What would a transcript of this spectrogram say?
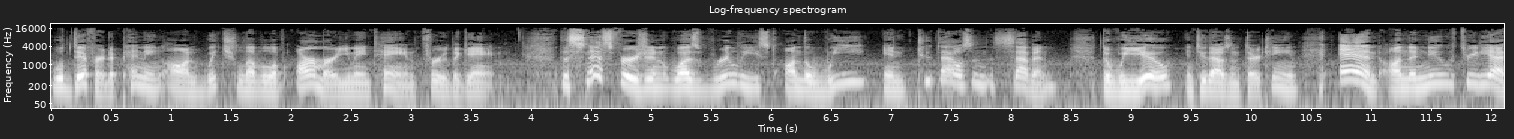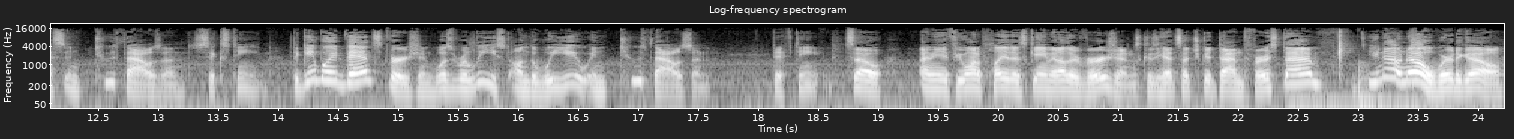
will differ depending on which level of armor you maintain through the game. The SNES version was released on the Wii in 2007, the Wii U in 2013, and on the new 3DS in 2016. The Game Boy Advance version was released on the Wii U in 2015. So, I mean, if you want to play this game in other versions because you had such a good time the first time, you now know where to go.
